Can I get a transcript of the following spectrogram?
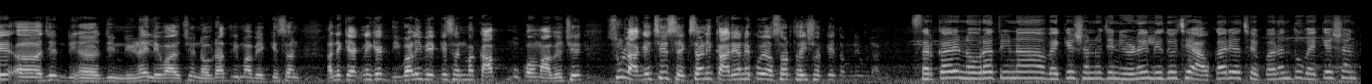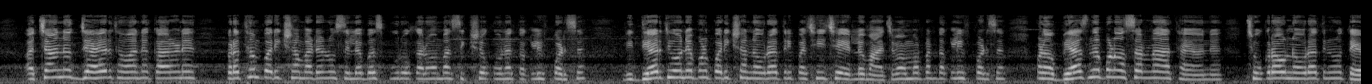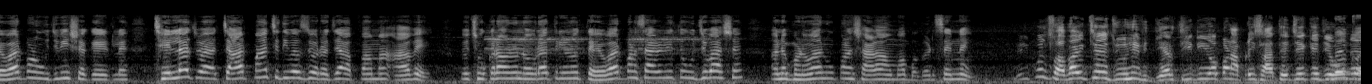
જે જે નિર્ણય લેવાયો છે, નવરાત્રીમાં વેકેશન અને ક્યાંક ને ક્યાંક દિવાળી વેકેશનમાં કાપ મૂકવામાં આવ્યો છે. શું લાગે છે, શૈક્ષણિક કાર્યને કોઈ અસર થઈ શકે? તમને એવું લાગે સરકારે નવરાત્રિના વેકેશનનો જે નિર્ણય લીધો છે, આવકાર્ય છે, પરંતુ વેકેશન અચાનક જાહેર થવાને કારણે પ્રથમ પરીક્ષા માટેનો સિલેબસ પૂરો કરવામાં શિક્ષકોને તકલીફ પડશે. વિદ્યાર્થીઓને પણ પરીક્ષા નવરાત્રી પછી છે એટલે વાંચવામાં પણ તકલીફ પડશે. પણ અભ્યાસને પણ અસર ના થાય અને છોકરાઓ નવરાત્રિનો તહેવાર પણ ઉજવી શકે એટલે છેલ્લા ચાર પાંચ દિવસ જો રજા આપવામાં આવે, તો છોકરાઓનો નવરાત્રિનો તહેવાર પણ સારી રીતે ઉજવાશે અને ભણવાનું પણ શાળાઓમાં બગડશે નહીં. બિલકુલ સ્વાભાવિક છે. જુહી વિદ્યાર્થીનીઓ પણ આપણી સાથે છે કે જેઓને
